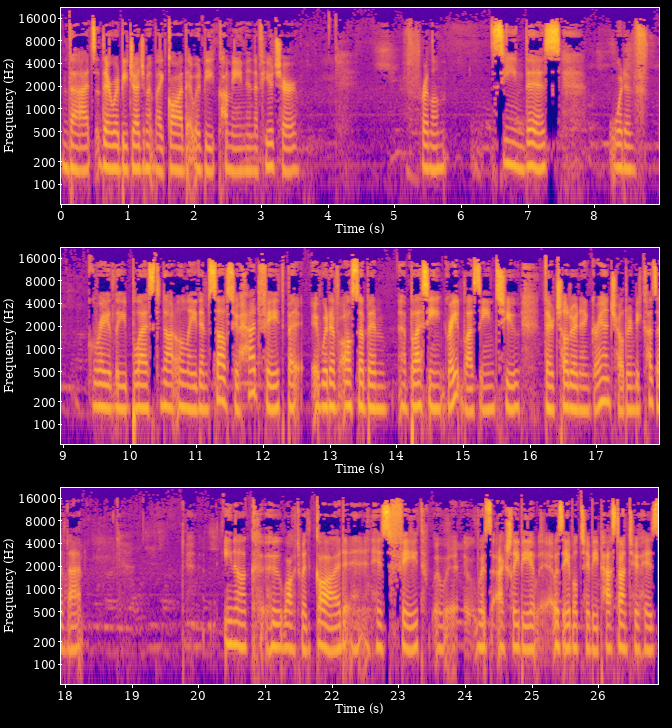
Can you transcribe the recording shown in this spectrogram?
that there would be judgment by God that would be coming in the future. Lam- seeing this would have greatly blessed not only themselves who had faith, but it would have also been a blessing, great blessing to their children and grandchildren because of that. Enoch, who walked with God, and his faith was actually be was able to be passed on to his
